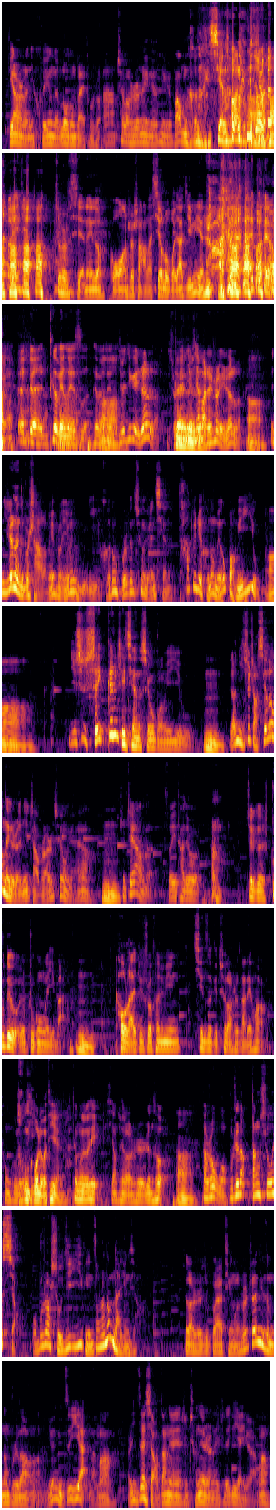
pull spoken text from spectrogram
第二呢你回应的漏洞百出，说啊崔老师那个那个把我们合同给泄露了，你 就是写那个国王是傻子，泄露国家机密是吧？对对对，特别类似，特别类啊似，就你给认了，你先把这事儿给认了。啊你认了你不是傻了没说，因为你合同不是跟崔永元签的，他对这合同没有保密义务。哦，你是谁跟谁签的，谁有保密义务。嗯然后你去找泄露那个人，你找不着是崔永元啊，嗯是这样的，所以他就 这个猪队友又助攻了一把。嗯后来据说范冰冰亲自给崔老师打电话，痛哭流涕，痛哭流涕？痛哭流涕向崔老师认错。啊他说我不知道，当时我小，我不知道手机一给你造成那么大影响。崔老师就不爱听了，说这你怎么能不知道呢？因为你自己演的嘛，而你再小，当年也是成年人了，也是一个演员了。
